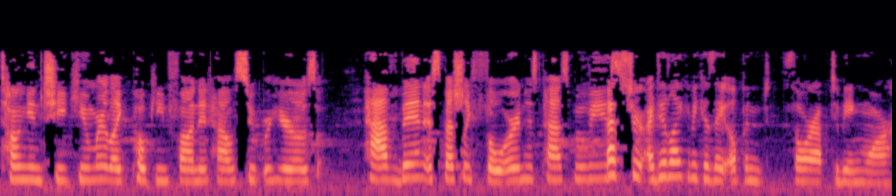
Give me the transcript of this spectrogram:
tongue in cheek humor, like poking fun at how superheroes have been, especially Thor in his past movies. That's true. I did like it because they opened Thor up to being more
